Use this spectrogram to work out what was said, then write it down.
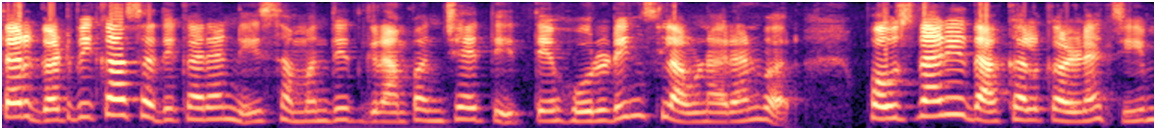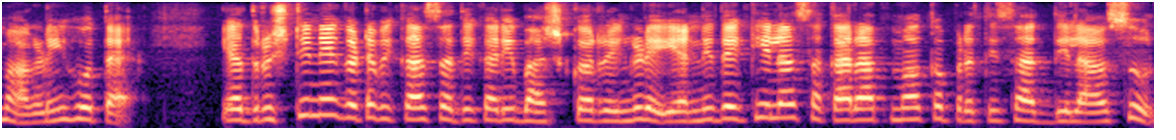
तर गटविकास अधिकाऱ्यांनी संबंधित ग्रामपंचायतीत ते होर्डिंग्स लावणाऱ्यांवर फौजदारी दाखल करण्याची मागणी होत आहे या दृष्टीने गटविकास अधिकारी भास्कर रेंगडे यांनी देखील सकारात्मक प्रतिसाद दिला असून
